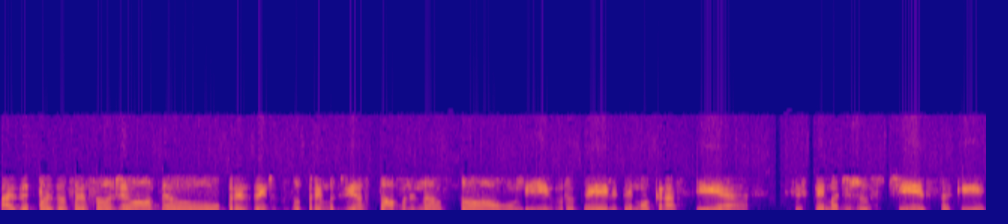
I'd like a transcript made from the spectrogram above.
Mas depois da sessão de ontem, o presidente do Supremo, Dias Toffoli, lançou um livro dele, Democracia Sistema de Justiça, que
